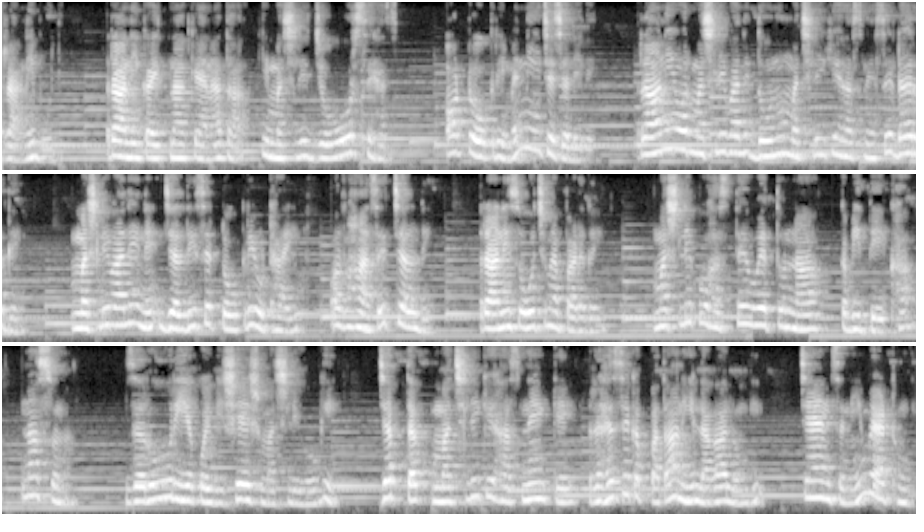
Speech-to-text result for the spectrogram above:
रानी बोली। रानी का इतना कहना था कि मछली ज़ोर से हँसी और टोकरी में नीचे चली गई। रानी और मछली वाली दोनों मछली के हंसने से डर गई। मछली वाली ने जल्दी से टोकरी उठाई और वहाँ से चल दी। रानी सोच में पड़ गई। मछली को हँसते हुए तो ना कभी देखा, ना सुना। ज़रूर ये कोई विशेष मछली होगी। जब तक मछली के हंसने के रहस्य का पता नहीं लगा लूँगी, चैन से नहीं बैठूँगी।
